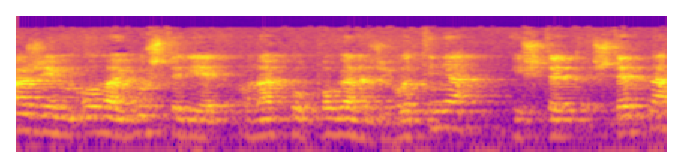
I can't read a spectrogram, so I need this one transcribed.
Kažem, ovaj gušter je onako pogana životinja i štet, štetna,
